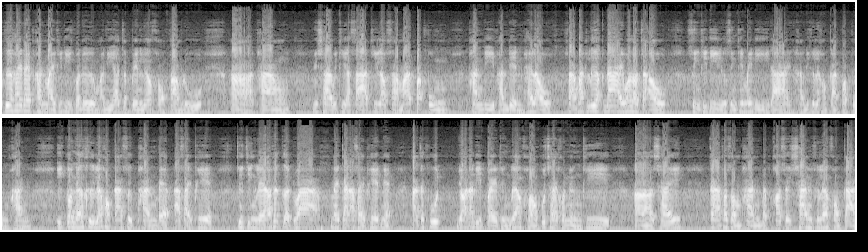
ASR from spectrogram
เพื่อให้ได้พันธุ์ใหม่ที่ดีกว่าเดิม อันนี้อาจจะเป็นเรื่องของความรู้ทางวิชาวิทยาศาสตร์ที่เราสามารถปรับปรุงพันธุ์ดีพันธุ์เด่น ให้เราสามารถเลือกได้ว่าเราจะเอาสิ่งที่ดีหรือสิ่งที่ไม่ดีได้นะครับนี่คือเรื่องของการปรับปรุงพันธุ์ อีกตัวหนึงก็คือเรื่องของการสืบพันธุ์แบบอาศัยเพศ จริง ๆ แล้วถ้าเกิดว่าในการอาศัยเพศเนี่ยอาจจะพูดย้อนอดีตไปถึงเรื่องของผู้ชายคนหนึ่งที่ใช้ การผสมพันธุ์แบบ cross section คือเรื่องของการ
